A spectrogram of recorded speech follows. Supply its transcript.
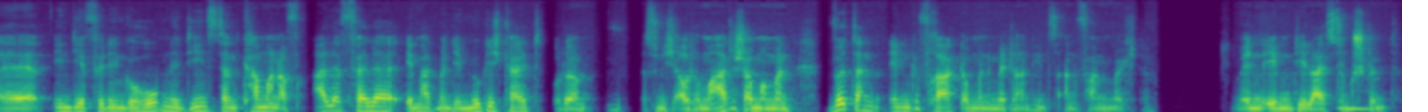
äh, in dir für den gehobenen Dienst, dann kann man auf alle Fälle, eben hat man die Möglichkeit, oder also nicht automatisch, aber man wird dann eben gefragt, ob man den mittleren Dienst anfangen möchte, wenn eben die Leistung mhm. stimmt.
